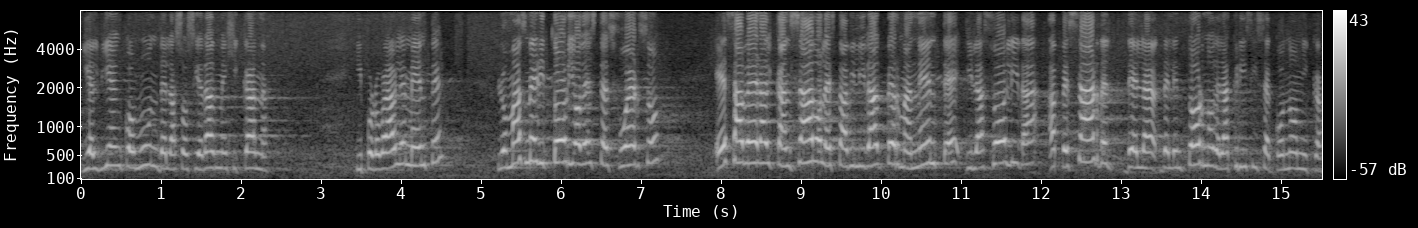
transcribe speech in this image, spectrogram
y el bien común de la sociedad mexicana. Y probablemente lo más meritorio de este esfuerzo es haber alcanzado la estabilidad permanente y la sólida a pesar del entorno de la crisis económica.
